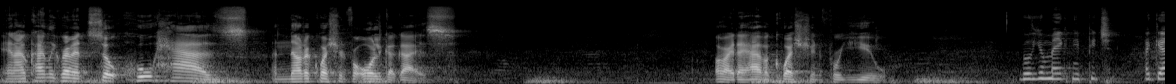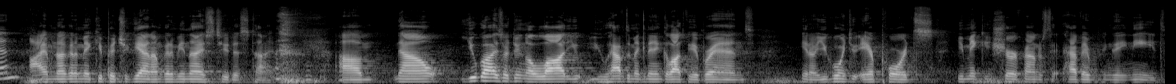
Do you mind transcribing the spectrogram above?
And I'll kindly recommend. So, who has another question for Olga, guys? All right, I have a question for you. Will you make me pitch again? I'm not going to make you pitch again. I'm going to be nice to you this time. um, now, you guys are doing a lot. You, you have the Magnetic Latvia brand. You know, you're going to airports. You're making sure founders have everything they need.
